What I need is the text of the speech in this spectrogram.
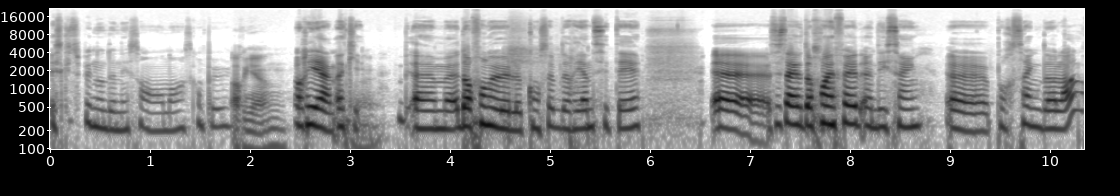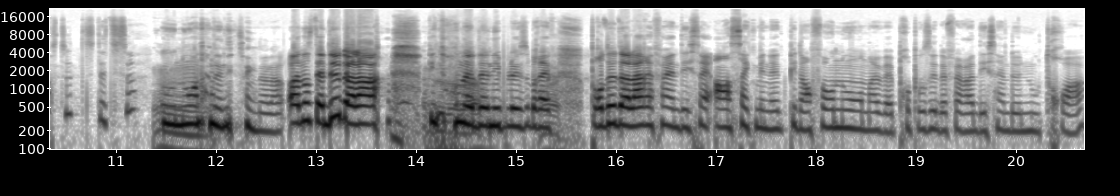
Est-ce que tu peux nous donner son nom? Qu'on peut... Oriane. Oriane, OK. Ouais. Euh, dans le fond, le, le concept de Rihanna, c'était. euh, c'est ça, dans le fond, elle fait un dessin euh, pour 5 C'était c'était ça? Ou nous, on a donné 5 Ah non, c'était 2 Puis nous, on a 2 donné plus. Bref, Ouais. pour 2 elle fait un dessin en 5 minutes. Puis dans le fond, nous, on avait proposé de faire un dessin de nous trois.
